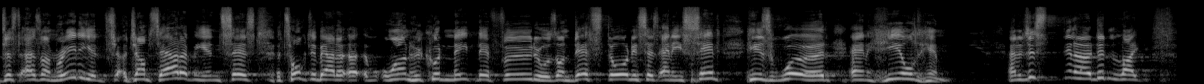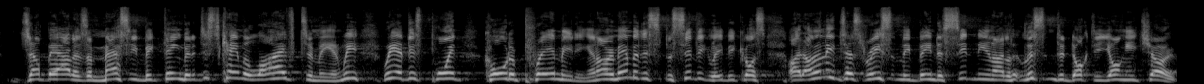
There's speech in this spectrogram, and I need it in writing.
just as I'm reading it, jumps out at me and says, it talked about a, a, one who couldn't eat their food, who was on death's door. And he says, and he sent his word and healed him. And it just, you know, it didn't like jump out as a massive big thing, but it just came alive to me. And we, we had this point called a prayer meeting. And I remember this specifically because I'd only just recently been to Sydney and I listened to Dr. Yonggi Cho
